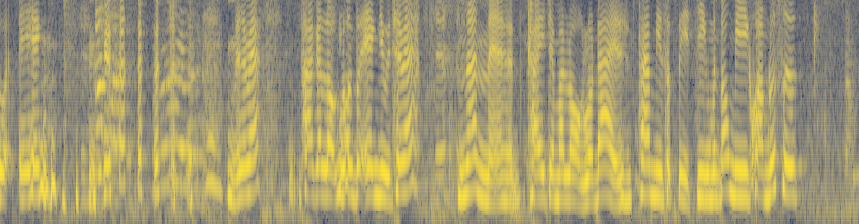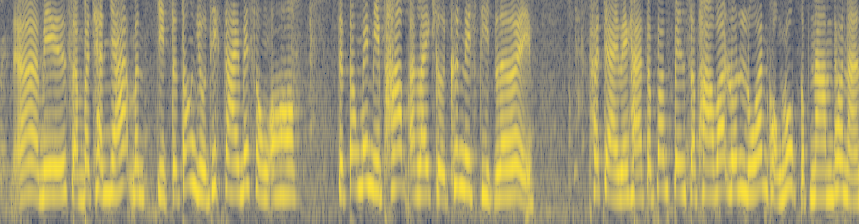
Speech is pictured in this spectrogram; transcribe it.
ตัวเอง ใช่ไหมพากันหลอกลวงตัวเองอยู่ใช่ไหมนั่นแหละใครจะมาหลอกเราได้ ถ้ามีสติจริงมันต้องมีความรู้สึกอ่ามีสัมปชัญญะมันจิตจะต้องอยู่ที่กายไม่ส่งออก จะต้องไม่มีภาพอะไรเกิดขึ้นในจิตเลย เข้าใจไหมคะแต่ต้องเป็นสภาวะล้วนๆของรูปกับนามเท่านั้น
